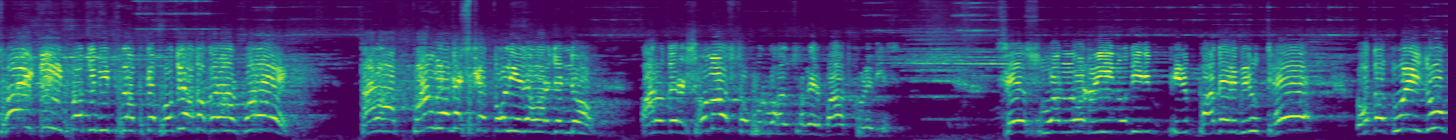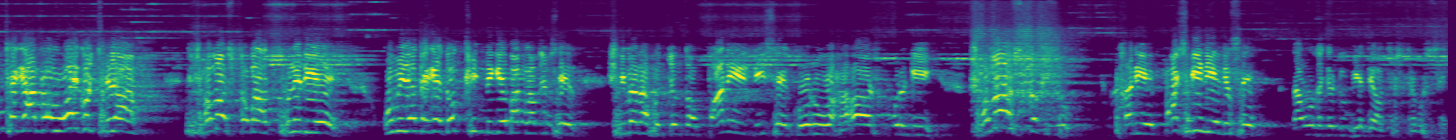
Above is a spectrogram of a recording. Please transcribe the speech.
ছয়টি প্রতি বিপ্লবকে প্রতিহত করার পরে তারা বাংলাদেশকে তলিয়ে যাওয়ার জন্য ভারতের সমস্ত পূর্বাঞ্চলের বাঁধ খুলে দিয়েছে। সে সুবর্ণডি নদীর বি- বাঁধের বিরুদ্ধে গত দুই যুগ থেকে আমরা লড়াই করছিলাম। সমস্ত বাঁধ খুলে দিয়ে কুমিল্লা থেকে দক্ষিণ দিকে বাংলাদেশের সীমানা পর্যন্ত পানির নিচে গরু, হাঁস, মুরগি, সমস্ত কিছু হারিয়ে পাশিয়ে নিয়ে গেছে। তার ওদেরকে ডুবিয়ে দেওয়ার চেষ্টা করছে।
